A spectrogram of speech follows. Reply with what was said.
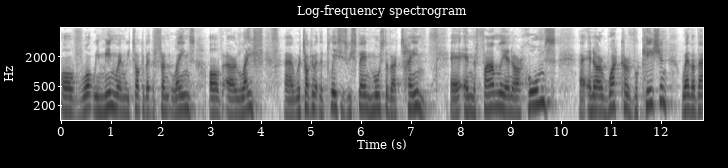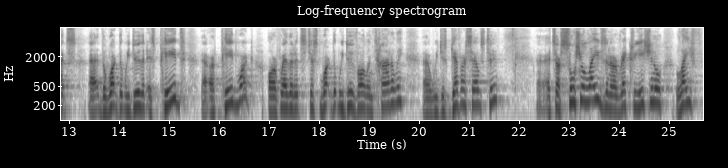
of what we mean when we talk about the front lines of our life. Uh, we're talking about the places we spend most of our time uh, in the family, in our homes uh, in our work or vocation, whether that's uh, the work that we do that is paid, uh, or paid work, or whether it's just work that we do voluntarily, uh, we just give ourselves to. Uh, it's our social lives and our recreational life,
